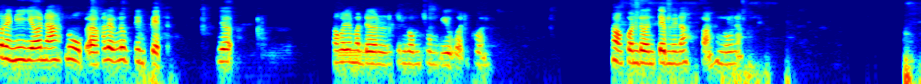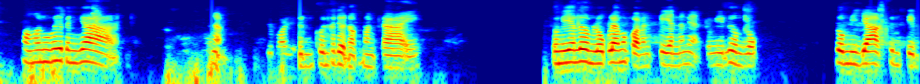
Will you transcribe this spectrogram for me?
ต้นในนี้เยอะนะลูกเออเขาเรียกลูกตีนเป็ด เยอะ เราก็จะมาเดินกินลมชมวิวกันทุกคนฝั่งคนเดินเต็มเลยนะฝั่งทางนู้นเนี่ยฝั่งทางนู้นก็จะเป็นหญ้าเนี่ยคนก็เดินออกกำลังกาย ตรงนี้ยังเริ่มรกแล้วเมื่อก่อนมันเตียนนะเนี่ย ตรงนี้เริ่มรกเริ่มมีหญ้าขึ้นเต็ม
